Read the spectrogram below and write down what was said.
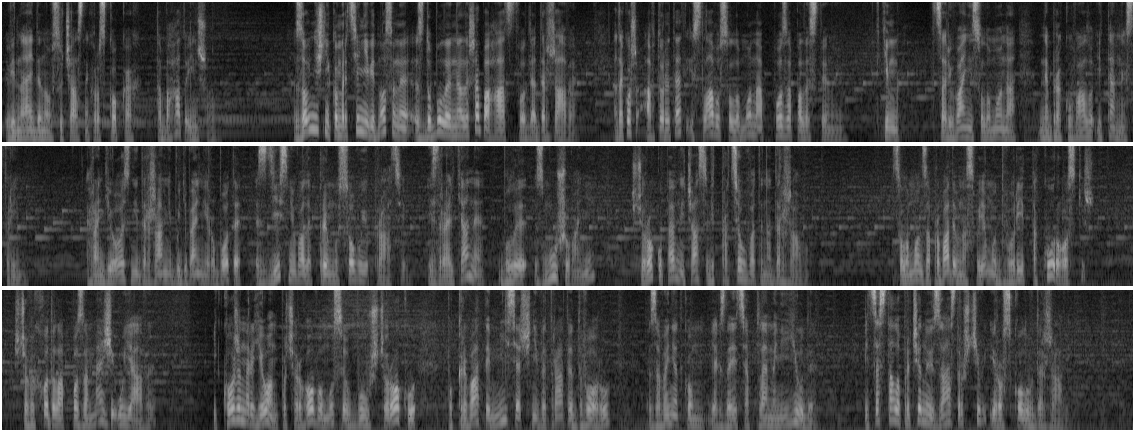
віднайдено в сучасних розкопках та багато іншого. Зовнішні комерційні відносини здобули не лише багатство для держави, а також авторитет і славу Соломона поза Палестиною. Втім, в царюванні Соломона не бракувало і темних сторін. Грандіозні державні будівельні роботи здійснювали примусовою працею. Ізраїльтяни були змушувані щороку певний час відпрацьовувати на державу. Соломон запровадив на своєму дворі таку розкіш, що виходила поза межі уяви, і кожен регіон почергово мусив був щороку покривати місячні витрати двору за винятком, як здається, племені Юди. І це стало причиною заздрощів і розколу в державі.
